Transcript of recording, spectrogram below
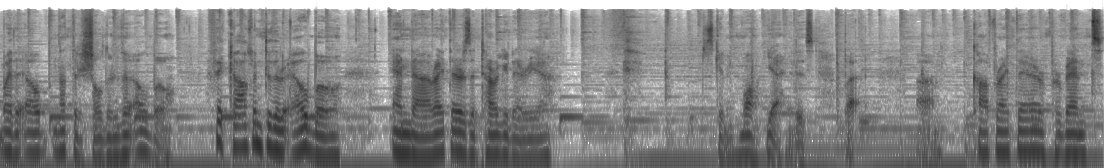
by the elbow, not their shoulder, the elbow. They cough into their elbow, and uh, right there is the target area. Just kidding. Well, yeah, it is, but um, cough right there, prevent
